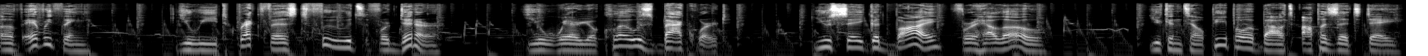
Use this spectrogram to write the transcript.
of everything. You eat breakfast foods for dinner. You wear your clothes backward. You say goodbye for hello. You can tell people about opposite day.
